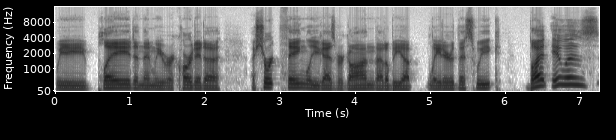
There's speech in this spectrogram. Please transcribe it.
We played and then we recorded a, a short thing while you guys were gone. That'll be up later this week. But it was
